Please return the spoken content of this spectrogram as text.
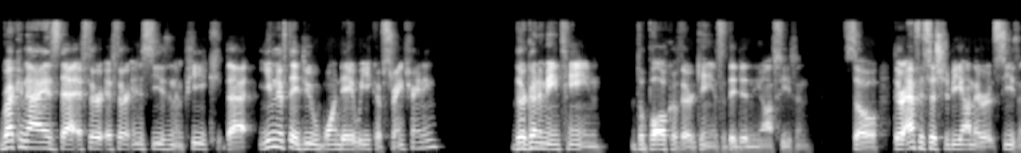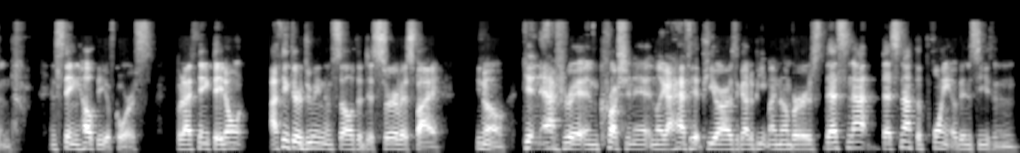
Recognize that if they're if they're in season and peak, that even if they do one day a week of strength training, they're going to maintain the bulk of their gains that they did in the off season. So their emphasis should be on their season and staying healthy, of course. But I think they don't I think they're doing themselves a disservice by, you know, getting after it and crushing it and like I have to hit PRs, I got to beat my numbers. That's not that's not the point of in-season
